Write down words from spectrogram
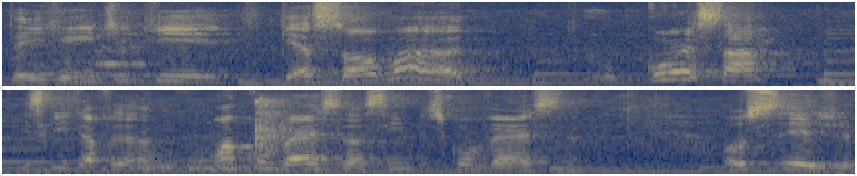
Tem gente que, que é só uma conversar. Isso que a gente está fazendo, uma conversa, uma simples conversa. Ou seja,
